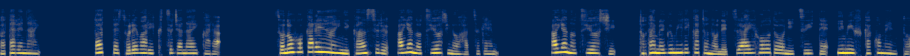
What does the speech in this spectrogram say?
語れない。だってそれは理屈じゃないから。その他恋愛に関する綾野剛の発言。綾野剛、戸田恵里香との熱愛報道について意味深コメント。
